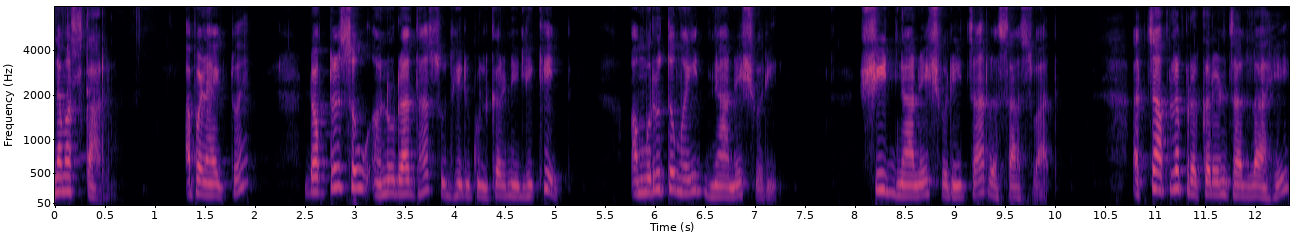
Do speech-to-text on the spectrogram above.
नमस्कार. आपण ऐकतोय डॉक्टर सौ अनुराधा सुधीर कुलकर्णी लिखित अमृतमयी ज्ञानेश्वरी. श्री ज्ञानेश्वरीचा रसास्वाद. आजचं आपलं प्रकरण चाललं आहे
